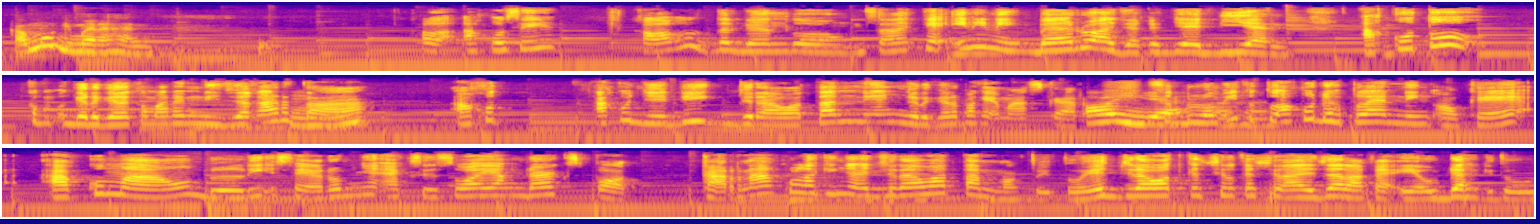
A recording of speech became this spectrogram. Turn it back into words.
Kamu gimana Han? Kalau aku sih, kalau aku tergantung. Misalnya kayak ini nih, baru aja kejadian. Aku tuh ke- gara-gara kemarin di Jakarta, aku aku jadi jerawatan yang gara-gara pakai masker. Oh iya. Sebelum itu tuh aku udah planning, oke, aku mau beli serumnya Xiswa yang dark spot. Karena aku lagi nggak jerawatan waktu itu ya jerawat kecil-kecil aja lah kayak ya udah gitu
